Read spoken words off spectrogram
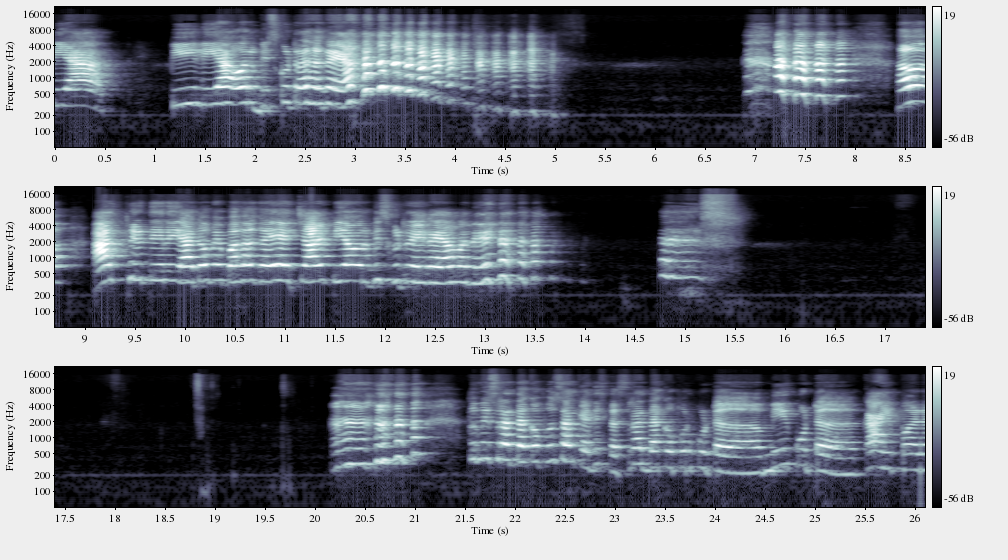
पिया, पी लिया और बिस्कुट रह गया. हो, आज फिर तेरे यादों में बह गए, चाय पिया और बिस्कुट रह गया मने. सारख्या दिसतात. श्रद्धा कपूर कुठं? मी कुठं? काही पण.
